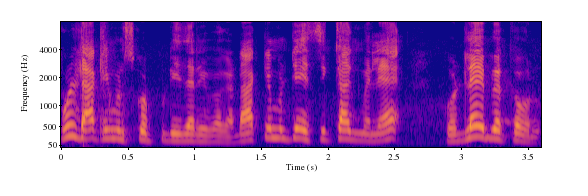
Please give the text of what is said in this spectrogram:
ಫುಲ್ ಡಾಕ್ಯುಮೆಂಟ್ಸ್ ಕೊಟ್ಬಿಟ್ಟಿದ್ದಾರೆ ಇವಾಗ. ಡಾಕ್ಯುಮೆಂಟೇ ಸಿಕ್ಕಾದ್ಮೇಲೆ ಕೊಡಲೇಬೇಕು ಅವರು.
